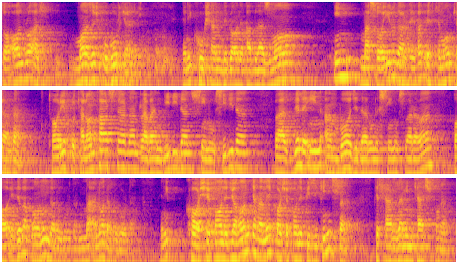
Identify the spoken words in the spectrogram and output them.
سوال رو از ما ازش عبور کردیم. یعنی کوشندگان قبل از ما این مسائل رو در حقیقت احتمام کردن. تاریخ رو کلان فرض کردن روندی دیدن سینوسی دیدن و از دل این امواج درون سینوس و روند قاعده و قانون در آوردن معنا در آوردن. یعنی کاشفان جهان که همه کاشفان فیزیکی نیستن که سرزمین کشف کنن.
